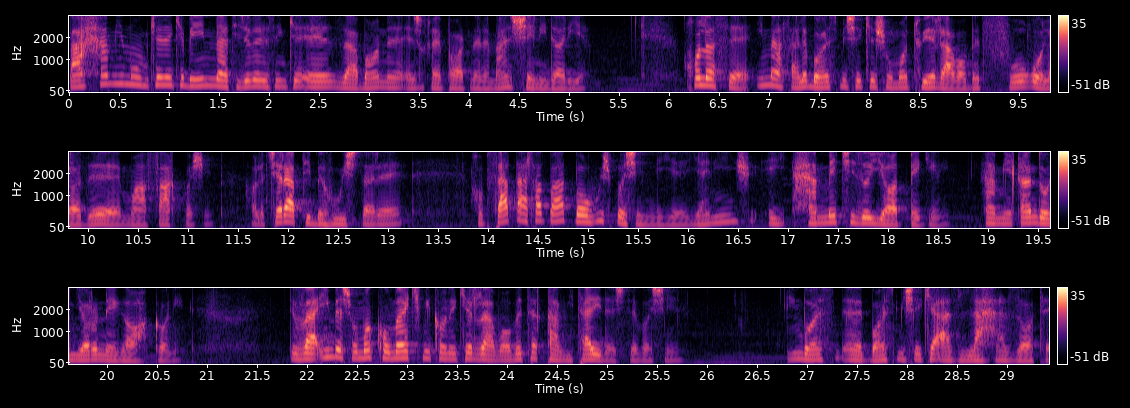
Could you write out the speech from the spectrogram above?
بر همین ممکنه که به این نتیجه برسین که زبان عشق پارتنر من شنیداریه. خلاصه این مسئله باعث میشه که شما توی روابط فوق العاده موفق باشین. حالا چه ربطی به هوش داره؟ خب صد درصد باید باهوش باشین دیگه. یعنی همه چیز رو یاد بگیرین. عمیقا دنیا رو نگاه کنین. و این به شما کمک می‌کنه که روابط قویتری داشته باشین. این باعث, باعث میشه که از لحظات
